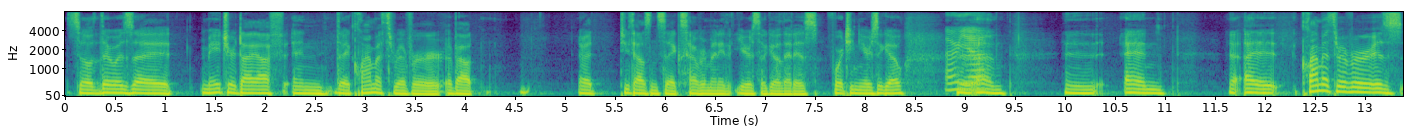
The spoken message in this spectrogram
So there was a major die off in the Klamath River about uh, 2006, however many years ago that is, 14 years ago. Oh yeah. Um, and, and uh, Klamath River is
